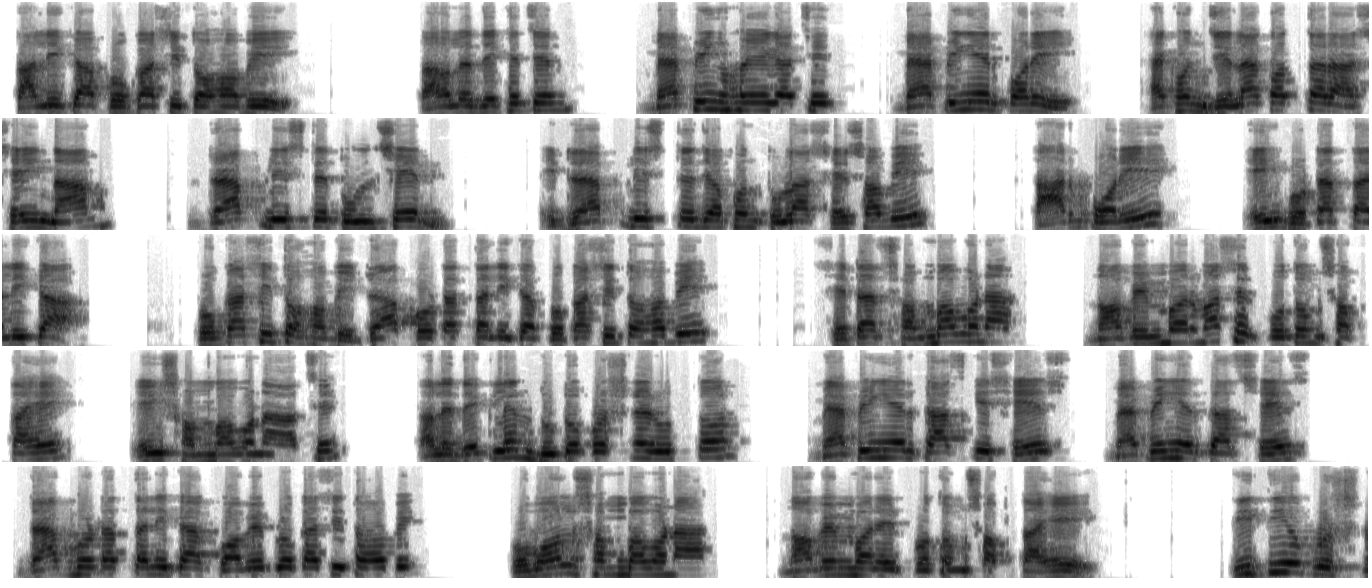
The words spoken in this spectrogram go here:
তালিকা প্রকাশিত হবে। তাহলে দেখেছেন, ম্যাপিং হয়ে গেছে। ম্যাপিং এর পরে এখন জেলা কর্তারা সেই নাম ড্রাফট লিস্টে তুলছেন। এই ড্রাফট লিস্টে যখন তোলা শেষ হবে, তারপরে এই ভোটার তালিকা প্রকাশিত হবে ড্রাফট ভোটার তালিকা প্রকাশিত হবে। সেটার সম্ভাবনা নভেম্বর মাসের প্রথম সপ্তাহে এই সম্ভাবনা আছে। তাহলে দেখলেন দুটো প্রশ্নের উত্তর ম্যাপিং এর কাজ কি শেষ? ম্যাপিং এর কাজ শেষ। ড্রাফট ভোটার তালিকা কবে প্রকাশিত হবে? প্রবল সম্ভাবনা নভেম্বরের প্রথম সপ্তাহে। তৃতীয় প্রশ্ন,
